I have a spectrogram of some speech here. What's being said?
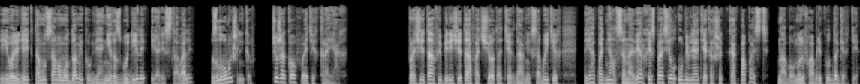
и его людей к тому самому домику, где они разбудили и арестовали злоумышленников, чужаков в этих краях. Прочитав и перечитав отчет о тех давних событиях, я поднялся наверх и спросил у библиотекарши, как попасть на обувную фабрику Догерти.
